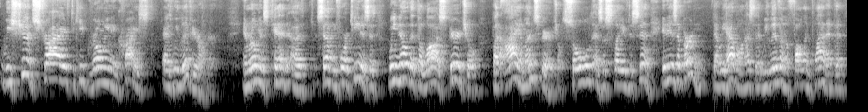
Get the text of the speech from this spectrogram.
we should strive to keep growing in Christ as we live here on earth. In Romans 10, uh, 7, 14, it says, We know that the law is spiritual, but I am unspiritual, sold as a slave to sin. It is a burden that we have on us that we live on a fallen planet that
